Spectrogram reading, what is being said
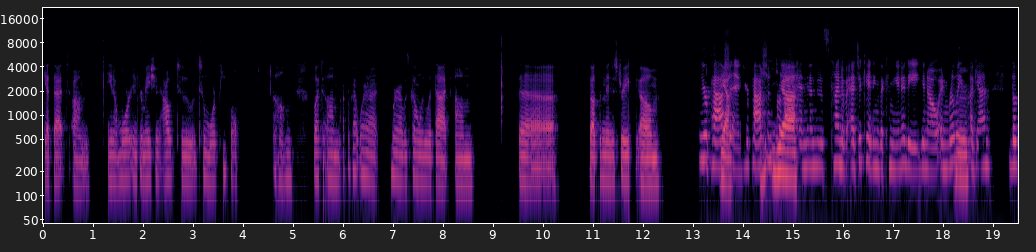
get that um, you know more information out to to more people. Um, but um, i forgot where i where i was going with that. Um, the about the ministry. Um, your passion yeah. your passion for yeah. that and then just kind of educating the community you know and really mm-hmm. again the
